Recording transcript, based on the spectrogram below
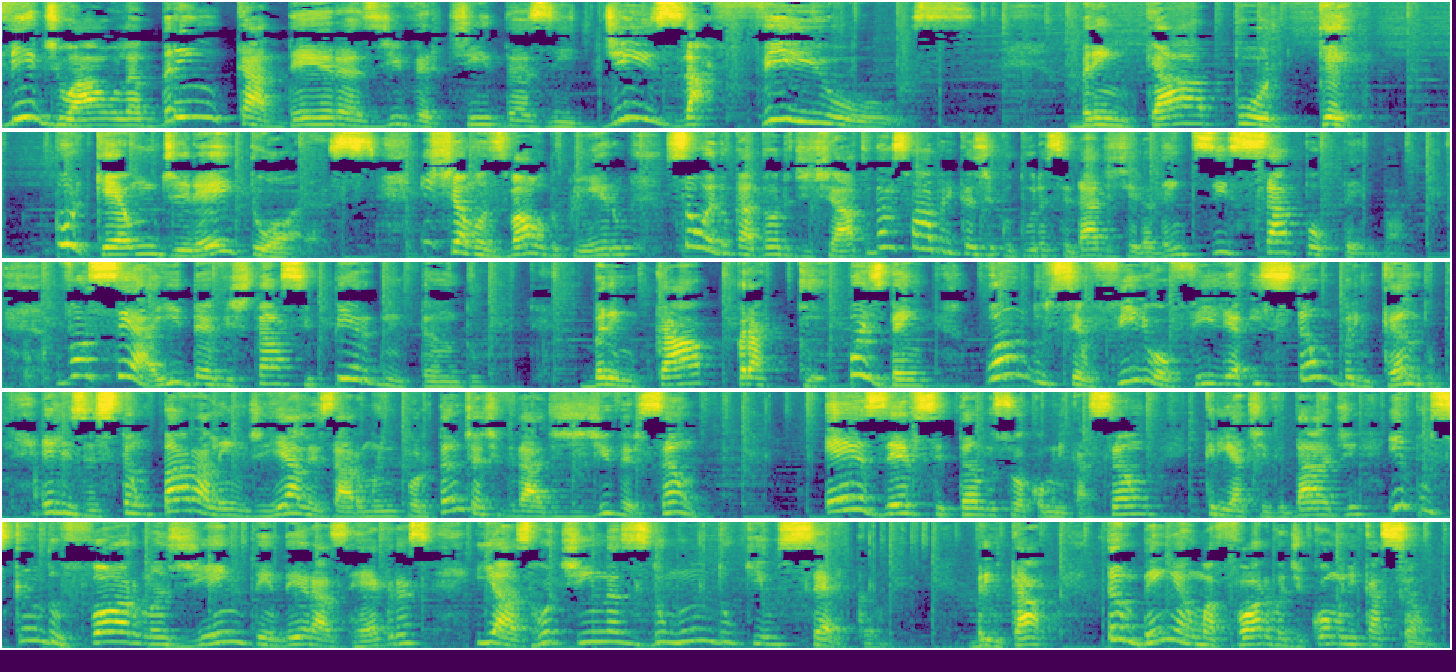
Vídeo aula, brincadeiras divertidas e desafios. Brincar por quê? Porque é um direito, horas. Me chamo Oswaldo Pinheiro, sou educador de teatro das fábricas de cultura Cidade Tiradentes e Sapopemba. Você aí deve estar se perguntando, brincar pra quê? Pois bem, quando seu filho ou filha estão brincando, eles estão, para além de realizar uma importante atividade de diversão, exercitando sua comunicação, criatividade e buscando formas de entender as regras e as rotinas do mundo que os cercam. Brincar também é uma forma de comunicação.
